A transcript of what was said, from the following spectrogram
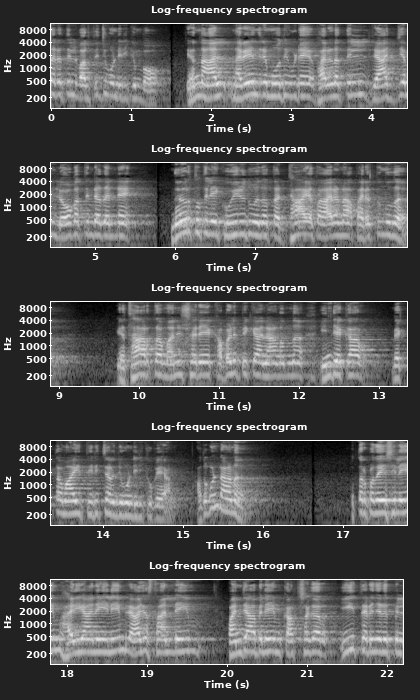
തരത്തിൽ വർദ്ധിച്ചുകൊണ്ടിരിക്കുമ്പോൾ എന്നാൽ നരേന്ദ്രമോദിയുടെ ഭരണത്തിൽ രാജ്യം ലോകത്തിന്റെ തന്നെ നേതൃത്വത്തിലേക്ക് ഉയരുന്നു എന്ന തെറ്റായ ധാരണ പരത്തുന്നത് യഥാർത്ഥ മനുഷ്യരെ കബളിപ്പിക്കാനാണെന്ന് ഇന്ത്യക്കാർ വ്യക്തമായി തിരിച്ചറിഞ്ഞുകൊണ്ടിരിക്കുകയാണ്. അതുകൊണ്ടാണ് ഉത്തർപ്രദേശിലെയും ഹരിയാനയിലെയും രാജസ്ഥാനിലെയും പഞ്ചാബിലെയും കർഷകർ ഈ തെരഞ്ഞെടുപ്പിൽ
